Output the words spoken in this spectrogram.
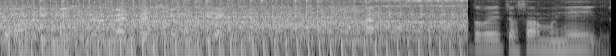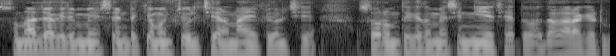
কেমন কি মেশিনের মেনটেন্স কেমন কি রাখেছে। হ্যাঁ। তবে চাষার মুহে শোনা যাবে যে মেশিনটা কেমন চলছে না নাই চলছে। শোরুম থেকে তো মেশিন নিয়েছে তো দাদার আগে একটু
